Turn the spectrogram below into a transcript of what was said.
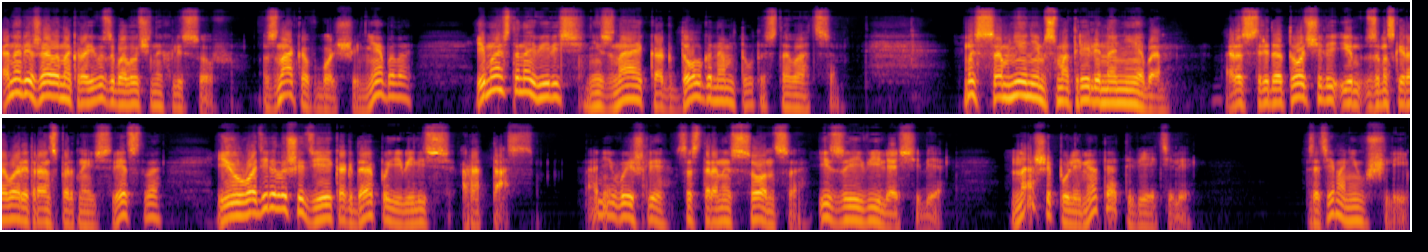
Она лежала на краю заболоченных лесов. Знаков больше не было, и мы остановились, не зная, как долго нам тут оставаться. Мы с сомнением смотрели на небо рассредоточили и замаскировали транспортные средства и уводили лошадей, когда появились ротас. Они вышли со стороны солнца и заявили о себе. Наши пулеметы ответили. Затем они ушли.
